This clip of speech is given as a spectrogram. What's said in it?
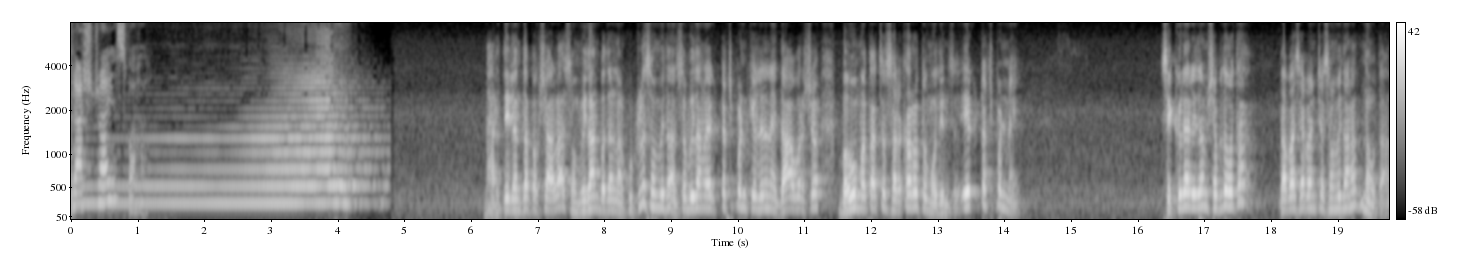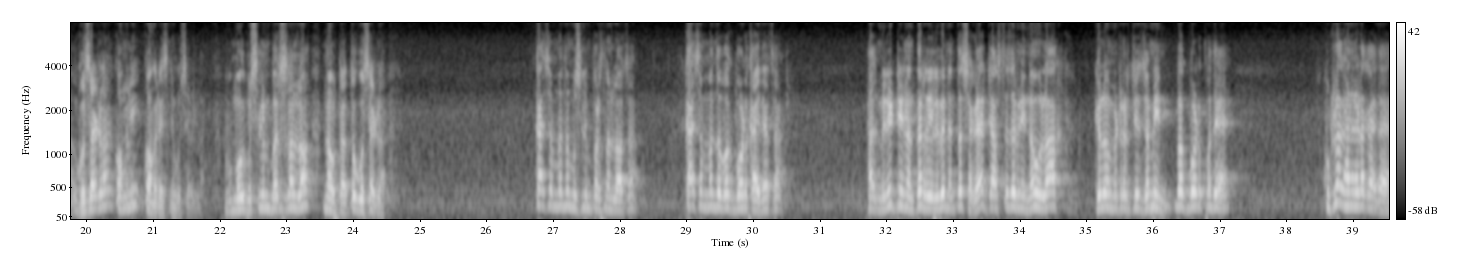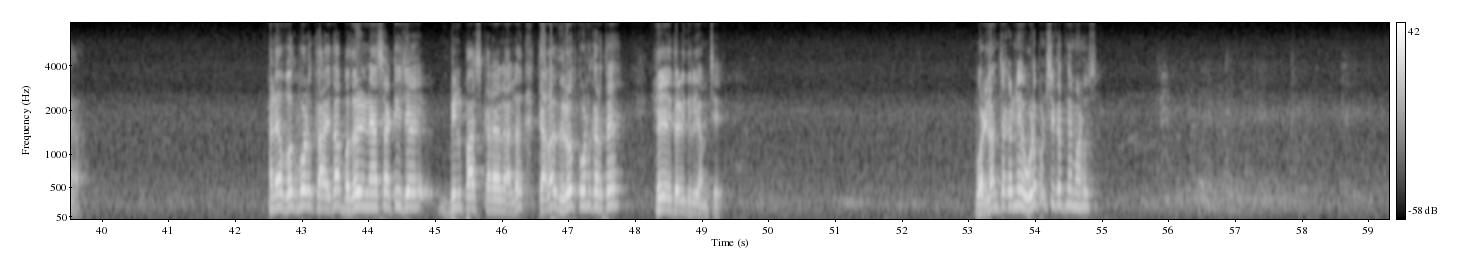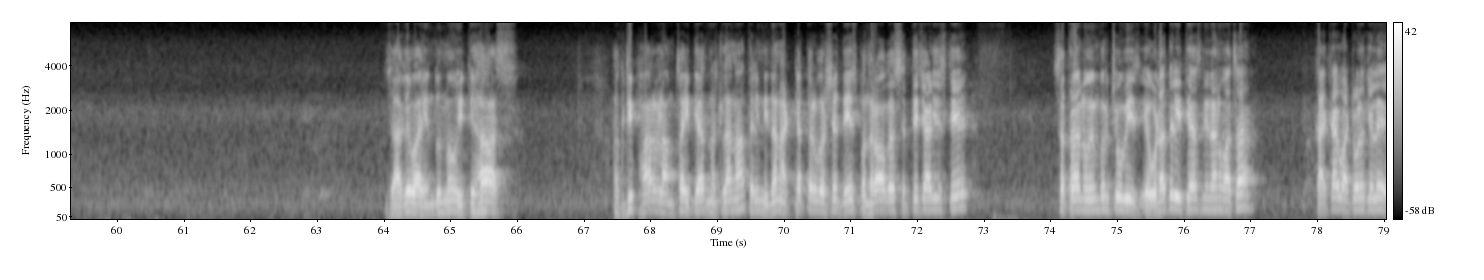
राष्ट्राय स्वाहा. भारतीय जनता पक्ष आला संविधान बदलणार. कुठलं संविधान? संविधानाला एक टच पण केलेलं नाही. दहा वर्ष बहुमताचं सरकार होतं मोदींचं. एक टच पण नाही. सेक्युलरिझम शब्द होता. बाबासाहेबांच्या संविधानात नव्हता. घुसडला काँग्रेस काँग्रेसने घुसडला. मुस्लिम पर्सनल लॉ नव्हता. तो घुसडला. काय संबंध मुस्लिम पर्सनल लॉचा काय संबंध वक्फ बोर्ड कायद्याचा? आज मिलिटरीनंतर रेल्वेनंतर सगळ्यात जास्त जमिनी नऊ लाख किलोमीटरची जमीन वक्फ बोर्डमध्ये आहे. कुठला घाणेरडा कायदा आहे हा? आणि वक्फ बोर्ड कायदा बदलण्यासाठी जे बिल पास करायला आलं त्याला विरोध कोण करते हे दळिद्री आमचे. वडिलांच्याकडनं एवढं पण शिकत नाही माणूस. जागे वा हिंदूंनो इतिहास. अगदी फार लांबचा इतिहास नसला ना तरी निदान अठ्ठ्याहत्तर वर्ष देश पंधरा ऑगस्ट सत्तेचाळीस ते सतरा नोव्हेंबर चोवीस एवढा तरी इतिहास निदान वाचा. काय काय वाटोळं केलंय?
